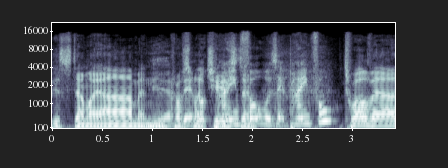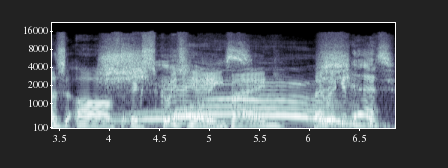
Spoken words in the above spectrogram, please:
it's down my arm and Yeah. across That my chest. painful. Was that painful? 12 hours of excruciating pain. They reckon, Shit.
